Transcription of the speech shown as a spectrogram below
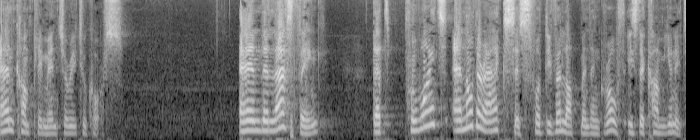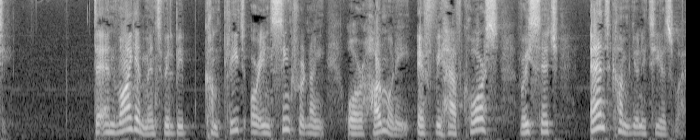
and complementary to course. And the last thing that provides another access for development and growth is the community the environment will be complete or in synchrony or harmony if we have course, research, and community as well.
